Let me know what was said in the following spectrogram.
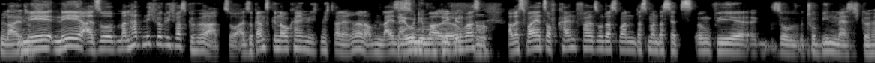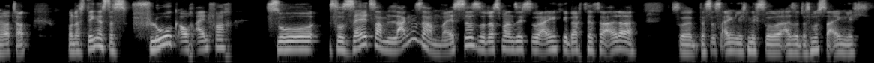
Leise. Nee, nee, also man hat nicht wirklich was gehört. So, also ganz genau kann ich mich nicht dran erinnern, ob ein leises die Summen war oder irgendwas. ja. Aber es war jetzt auf keinen Fall so, dass man, dass man das jetzt irgendwie äh, so turbinenmäßig gehört hat. Und das Ding ist, das flog auch einfach so, so seltsam langsam, weißt du, so dass man sich so eigentlich gedacht hätte, Alter, so, das ist eigentlich nicht so, also das müsste eigentlich,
